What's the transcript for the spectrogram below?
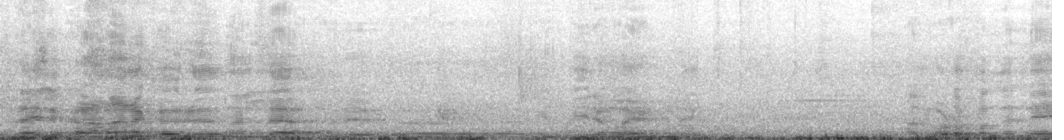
എന്തായാലും കാണാനൊക്കെ ഒരു നല്ല ഒരു ഗംഭീരമായിട്ടുണ്ട്. അതോടൊപ്പം തന്നെ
